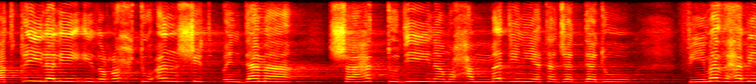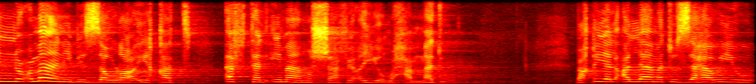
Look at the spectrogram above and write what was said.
قد قيل لي إذ رحت أنشد عندما شاهدت دين محمد يتجدد في مذهب النعمان بالزوراء قد أفتى الإمام الشافعي محمد. بقي العلامة الزهاوي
